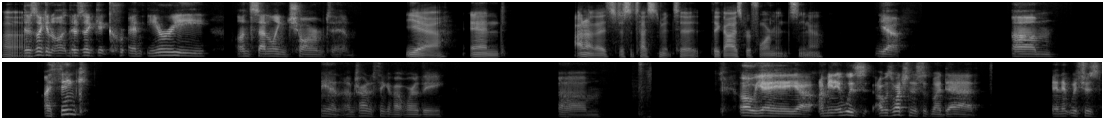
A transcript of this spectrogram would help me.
Uh, There's like an there's like a, an eerie, unsettling charm to him. yeah, and I don't know, that's just a testament to the guy's performance, you know. Yeah. Um, I think. Man, I'm trying to think about where the. Um. Oh yeah, yeah, yeah. I mean, it was. I was watching this with my dad, and it was just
